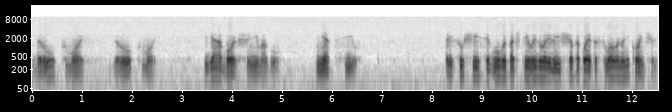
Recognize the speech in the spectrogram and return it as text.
«Друг мой, друг мой, я больше не могу, нет сил». Трясущиеся губы почти выговорили еще какое-то слово, но не кончили.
